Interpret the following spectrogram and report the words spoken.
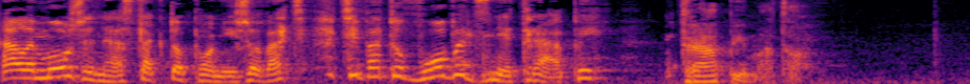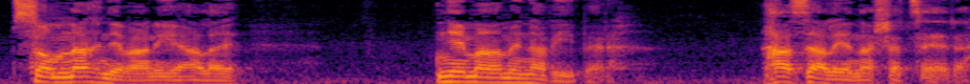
Ale môže nás takto ponižovať? Teba to vôbec netrápi? Trápi ma to. Som nahnevaný, ale nemáme na výber. Hazal je naša dcéra.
